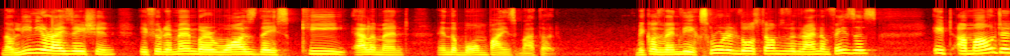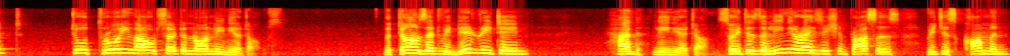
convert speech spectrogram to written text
Now linearization if you remember was the key element in the Bohm-Pines method because when we excluded those terms with random phases it amounted to throwing out certain nonlinear terms. The terms that we did retain had linear terms. So, it is the linearization process which is common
